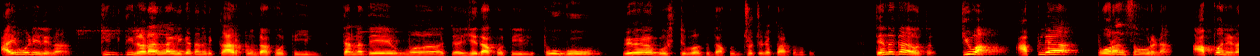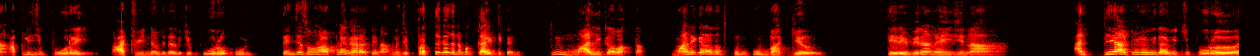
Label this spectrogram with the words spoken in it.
आई वडील आहे ना ती ती रडायला लागली का त्यांना ते कार्टून दाखवतील त्यांना ते हे दाखवतील पोगो वेगवेगळ्या गोष्टी बघ दाखवतील छोट्या छोट्या कार्टून दाखवतील. त्यानं काय होतं किंवा आपल्या पोरांसमोर आहे ना आपण आहे ना आपली जी पोरं आहे आठवी नववी दहावीची पोरं पोरी त्यांच्यासमोर आपल्या घरात आहे ना म्हणजे प्रत्येकाच्या ना पण काही ठिकाणी तुम्ही मालिका बघतात. मालिका राहतात कुमकुम भाग्य. तेरे बिना नाही जिना. आणि ते आठवी दहावीची पोरं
